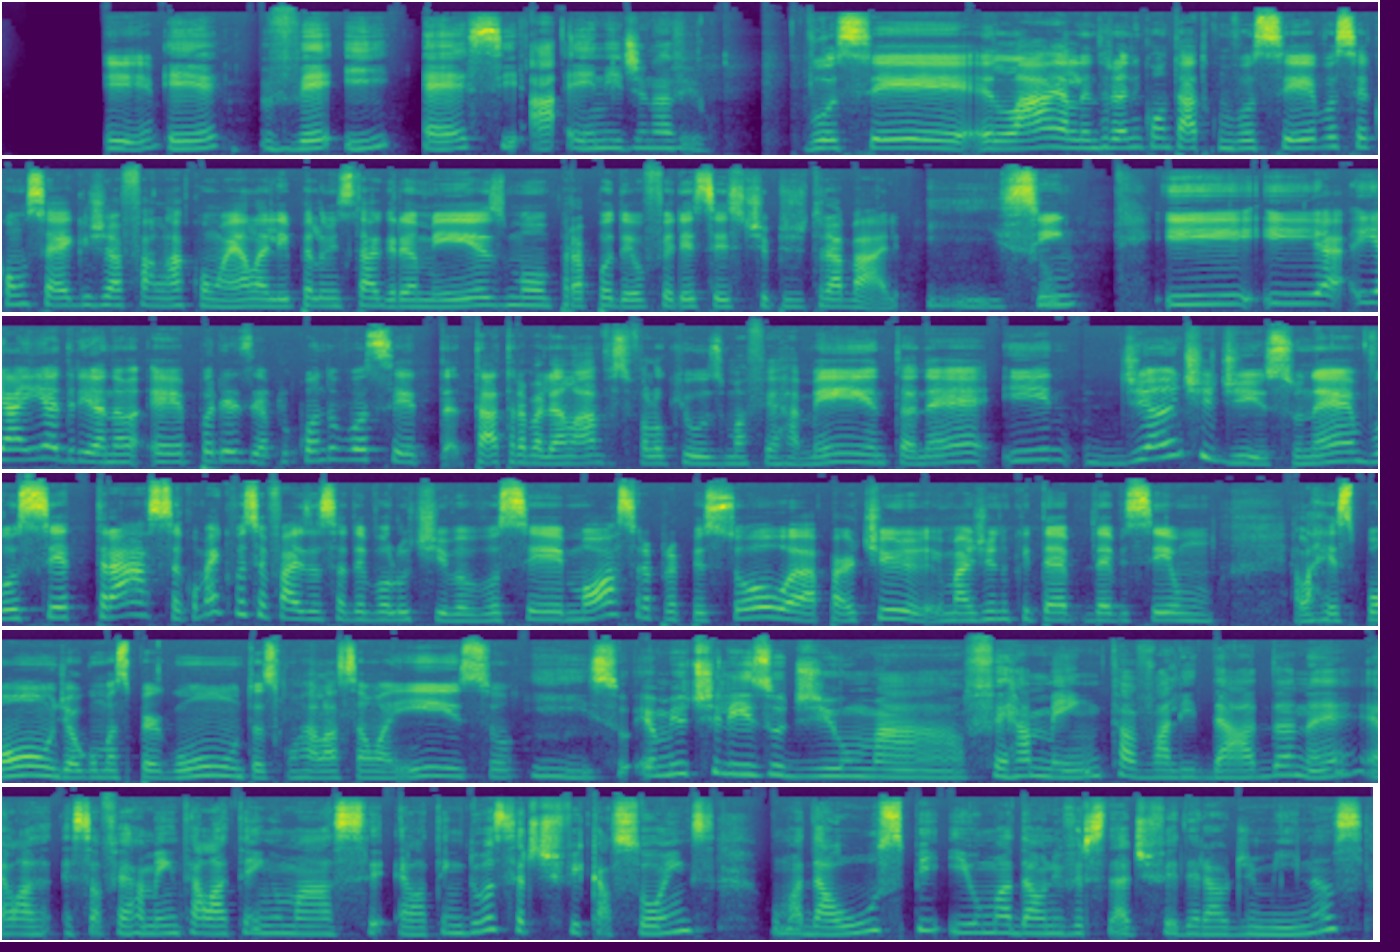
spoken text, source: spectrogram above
e, e V, I, S, A, N de navio. Você, lá, ela entrando em contato com você, você consegue já falar com ela ali pelo Instagram mesmo, para poder oferecer esse tipo de trabalho. Isso. Sim. E, e, e aí, Adriana, é, por exemplo, quando você está trabalhando lá, você falou que usa uma ferramenta, né? E diante disso, né, você traça, como é que você faz essa devolutiva? Você mostra para a pessoa a partir, imagino que deve, deve ser um, ela responde algumas perguntas com relação a isso? Isso. Eu me utilizo de uma ferramenta validada, né? Ela, essa ferramenta ela tem uma, ela tem duas certificações, uma da USP e uma da Universidade Federal de Minas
